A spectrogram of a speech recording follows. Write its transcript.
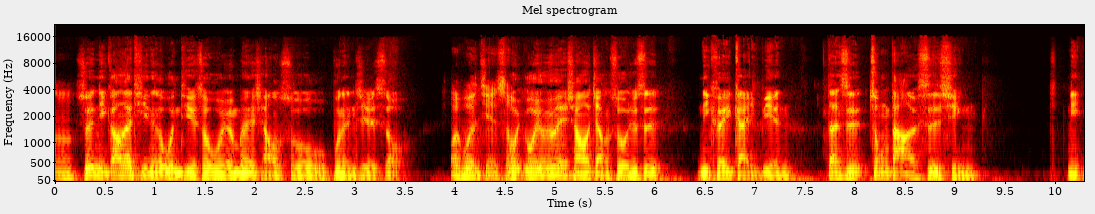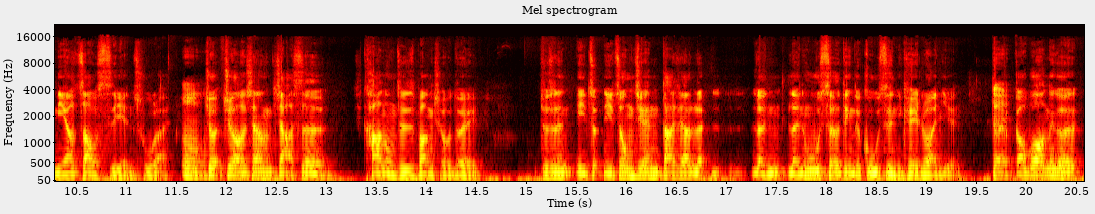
嗯，所以你刚才提那个问题的时候，我原本想要说我不能接受，我不能接受我。我原本想要讲说，就是你可以改编，但是重大的事情，你你要照实演出来。嗯，就就好像假设卡农这支棒球队，就是你中你中间大家人人人物设定的故事，你可以乱演，对，搞不好那个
